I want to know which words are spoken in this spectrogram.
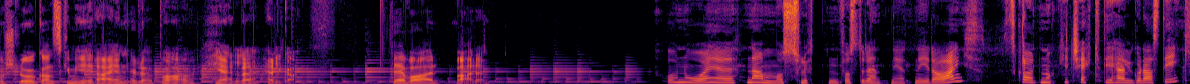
Oslo ganske mye regn i løpet av hele helga. Det var været. Og nå er nærmer oss slutten for Studentnyhetene i dag. Skal du noe kjekt i helga da, Stig?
